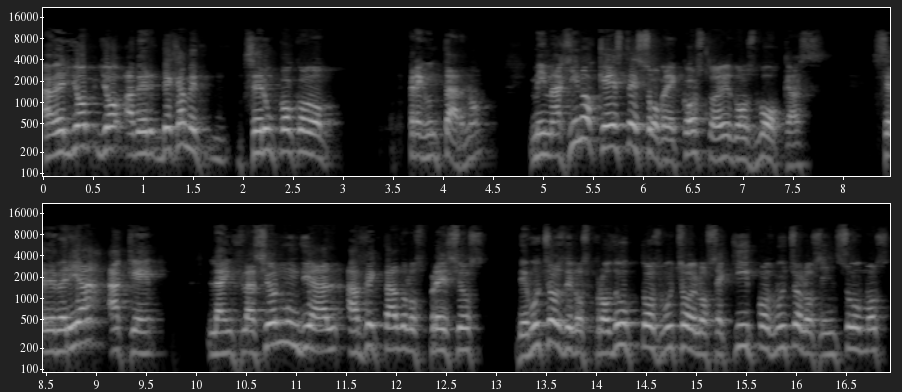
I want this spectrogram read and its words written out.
A ver, yo, yo, a ver, déjame ser un poco, preguntar, ¿no? Me imagino que este sobrecosto de dos bocas se debería a que la inflación mundial ha afectado los precios de muchos de los productos, muchos de los equipos, muchos de los insumos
